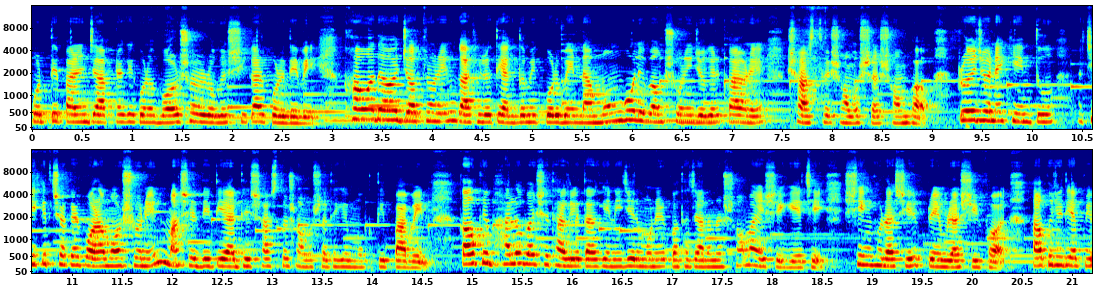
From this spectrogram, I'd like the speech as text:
করতে পারেন যা আপনাকে কোনো বড়সড় রোগের শিকার করে দেবে। খাওয়া দাওয়ার যত্ন নিন, গাফিলতি একদমই করবেন না। মঙ্গল এবং শনি যোগের কারণে স্বাস্থ্যের সমস্যা সম্ভব। প্রয়োজনে কিন্তু চিকিৎসকের পরামর্শ নিন, মাসের দ্বিতীয়ার্ধে স্বাস্থ্য সমস্যা থেকে মুক্তি পাবেন। কাউকে ভালোবাসে থাকলে তাকে নিজের মনের কথা জানানোর সময় এসে গিয়েছে সিংহ রাশির প্রেম রাশির ফল কাউকে যদি আপনি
